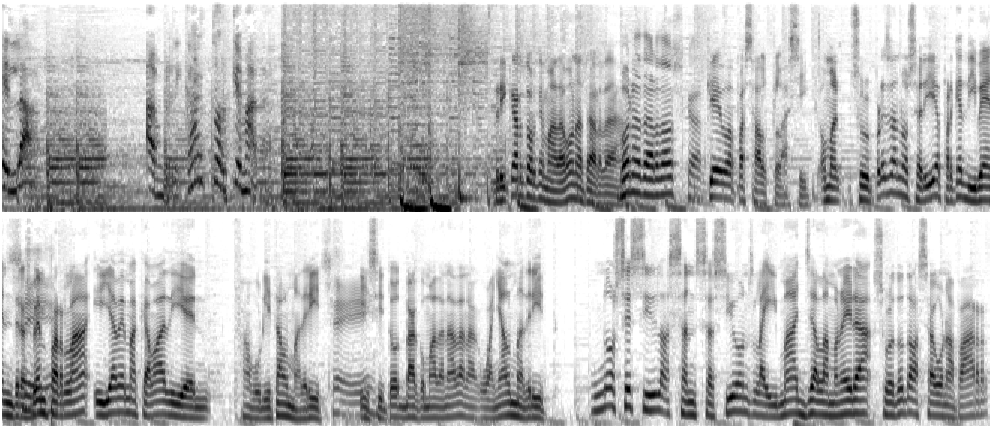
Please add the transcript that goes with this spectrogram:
RPA, amb Ricard Torquemada. Ricard Torquemada, bona tarda. Bona tarda, Òscar. Què va passar al Clàssic? Home, sorpresa no seria perquè divendres Sí. vam parlar i ja vam acabar dient favorit al Madrid. Sí. I si tot va com ha d'anar, d'anar a guanyar el Madrid. No sé si les sensacions, la imatge, la manera, sobretot de la segona part,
